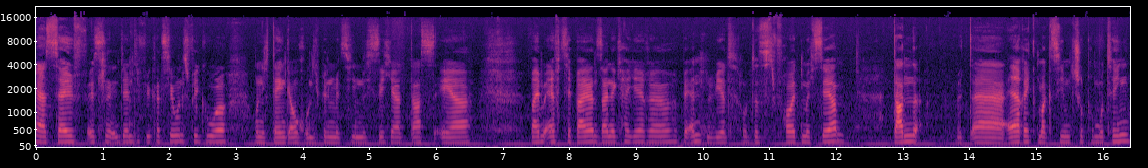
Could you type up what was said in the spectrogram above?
Ja, Self ist eine Identifikationsfigur und ich denke auch und ich bin mir ziemlich sicher, dass er beim FC Bayern seine Karriere beenden wird. Und das freut mich sehr. Dann mit äh, Erik Maxim Choupo-Moting.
